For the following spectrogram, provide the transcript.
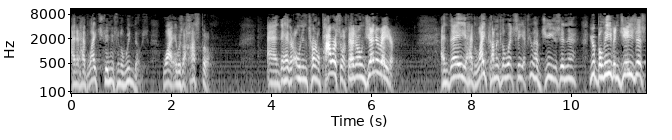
and it had light streaming from the windows. Why? It was a hospital. And they had their own internal power source. They had their own generator. And they had light coming from the window. See, if you have Jesus in there, you believe in Jesus,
